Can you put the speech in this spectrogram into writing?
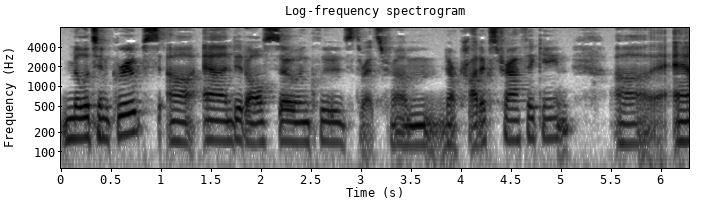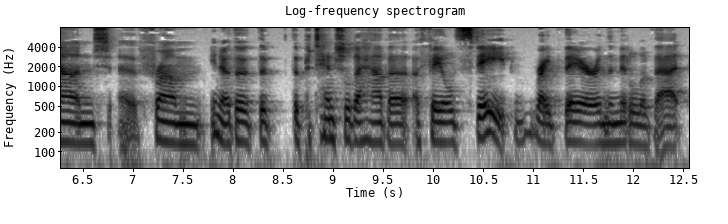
militant groups, uh, and it also includes threats from narcotics trafficking uh, and uh, from you know the, the, the potential to have a, a, failed state right there in the middle of that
